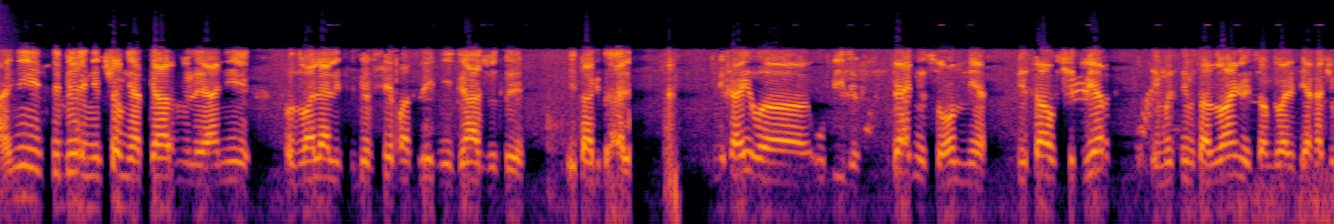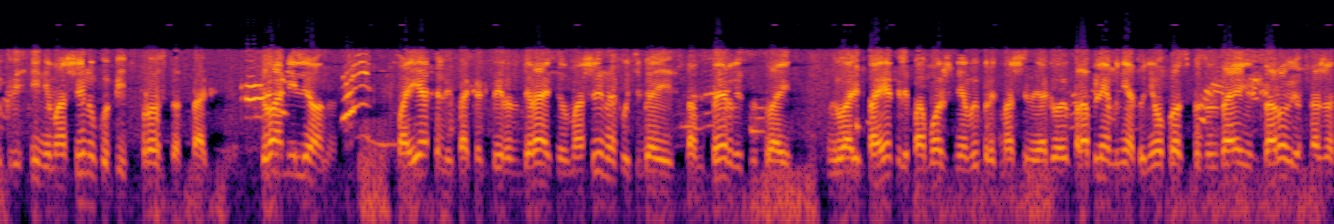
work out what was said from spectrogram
Они себе ни в чем не отказывали, они позволяли себе все последние гаджеты и так далее. Михаила убили в пятницу, он мне писал в четверг, и мы с ним созванивались, он говорит, я хочу Кристине машину купить, просто так. Два миллиона. Поехали, так как ты разбираешься в машинах, у тебя есть там сервисы свои. Он говорит, поехали, поможешь мне выбрать машину. Я говорю, проблем нет, у него просто по состоянию здоровья даже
